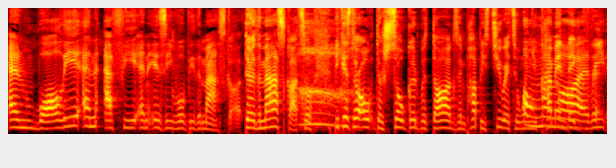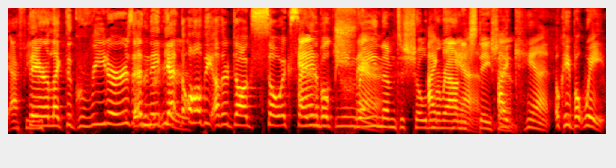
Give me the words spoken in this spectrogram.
and Wally and Effie and Izzy will be the mascots. they're the mascots. So because they're all they're so good with dogs and puppies too, right? So when oh you Oh my come in, they greet Effie. They're like the greeters, and the they get all the other dogs so excited and we'll being train there. them to show them I around each station. I can't. Okay, but wait,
